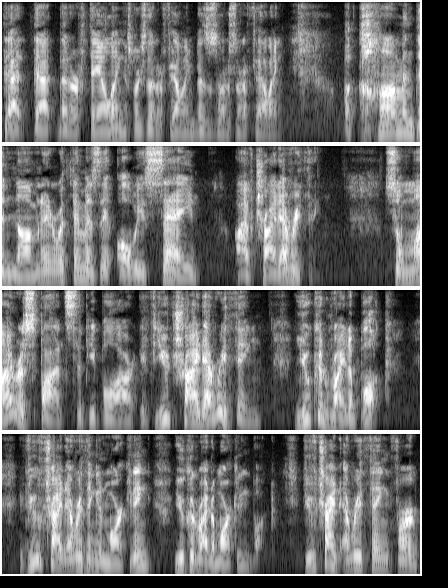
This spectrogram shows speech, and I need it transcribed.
that, that, that are failing, especially that are failing, business owners that are failing, a common denominator with them is they always say, I've tried everything. So my response to people are, if you tried everything, you could write a book. If you've tried everything in marketing, you could write a marketing book. If you've tried everything for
